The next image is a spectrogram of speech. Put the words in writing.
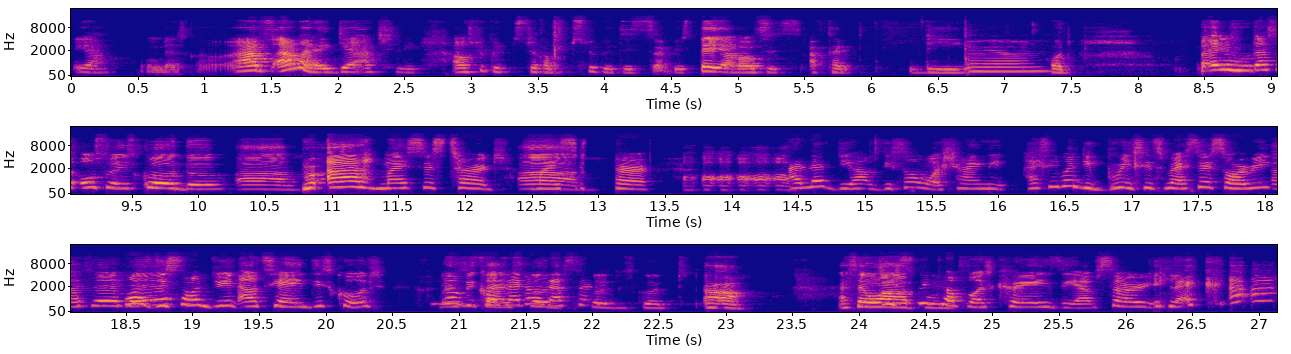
Yeah. That's- I have, I have an idea actually. I'll speak with speak, speak with this. a bit, tell you about it after the Yeah. but anywho, that's also it's cold though. Ah, Ah, my sister. My Ah. sister. Ah, ah, ah. I left the house. The sun was shining. I said, when the breeze hits me, I say, sorry. I said, What's "Hey." the sun doing out here in this cold? My No, because I don't understand. It's good, it's good. Uh-uh. I said, what the happened? was crazy. I'm sorry. Like, uh-uh.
